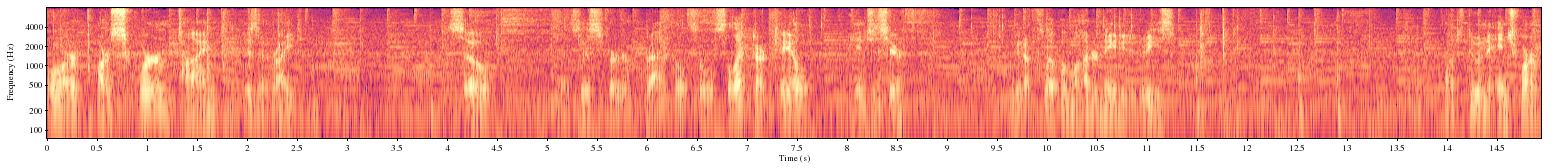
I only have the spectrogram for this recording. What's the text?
Or our squirm time isn't right. So, what's this for radical? So we'll select our tail hinges here. I'm going to flip them 180 degrees. Now let's do an inchworm.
